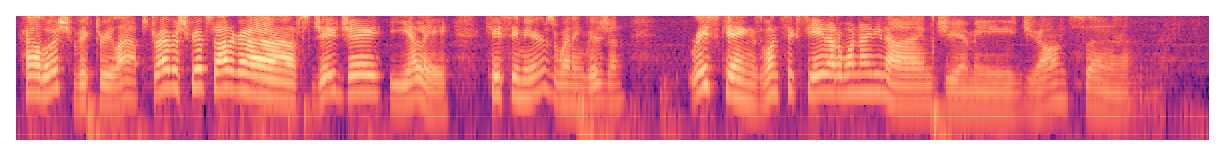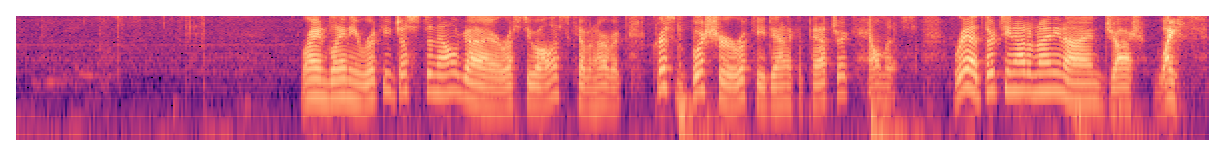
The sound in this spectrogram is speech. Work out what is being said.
Kyle Busch, Victory Laps. Driver Scripts, Autographs, JJ Yeley. Casey Mears, Winning Vision. Race Kings, 168 out of 199. Jimmie Johnson. Ryan Blaney, rookie. Justin Allgaier, Rusty Wallace, Kevin Harvick. Chris Buescher, rookie. Danica Patrick, helmets. Red, 13 out of 99. Josh Wise.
